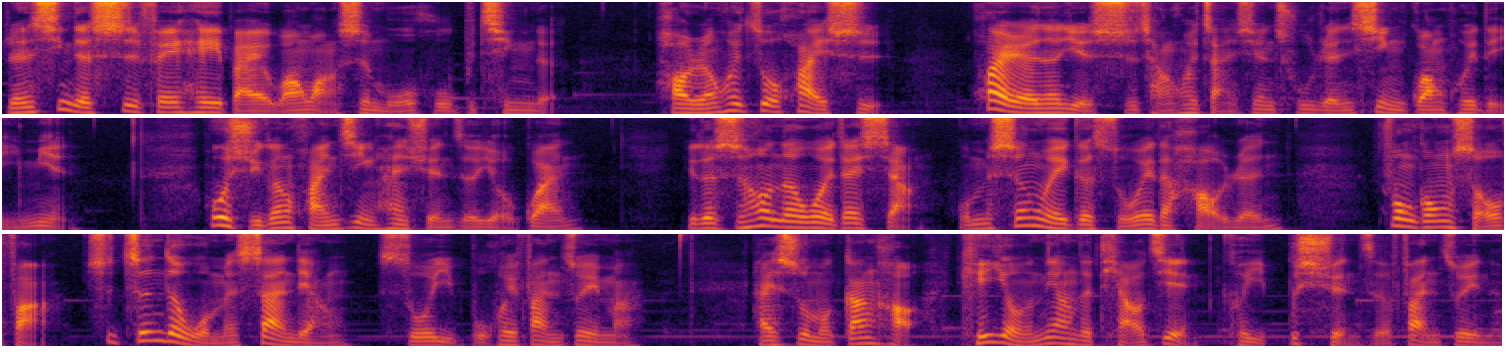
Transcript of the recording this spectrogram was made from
人性的是非黑白往往是模糊不清的。好人会做坏事，坏人呢也时常会展现出人性光辉的一面。或许跟环境和选择有关。有的时候呢，我也在想，我们身为一个所谓的好人，奉公守法，是真的我们善良，所以不会犯罪吗？还是我们刚好可以有那样的条件，可以不选择犯罪呢？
